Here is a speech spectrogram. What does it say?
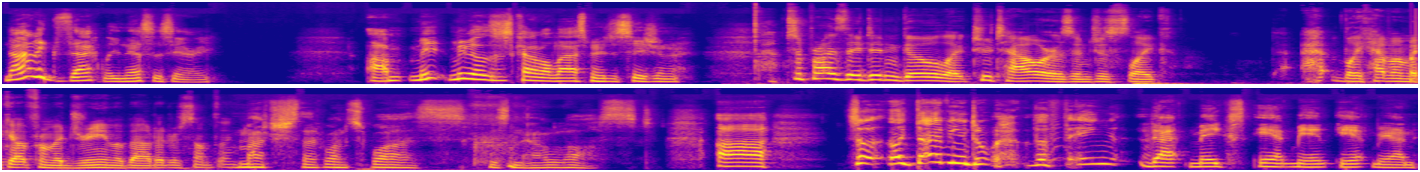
not exactly necessary. Um, maybe, maybe that was just kind of a last minute decision. I'm surprised they didn't go like two towers and just like ha- like have him wake up from a dream about it or something. Much that once was is now lost. Uh so like diving into the thing that makes Ant Man Ant Man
